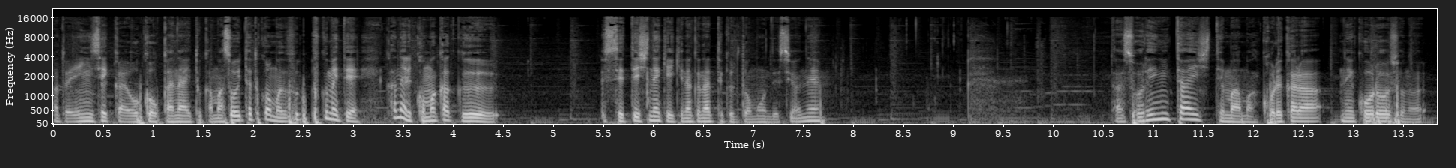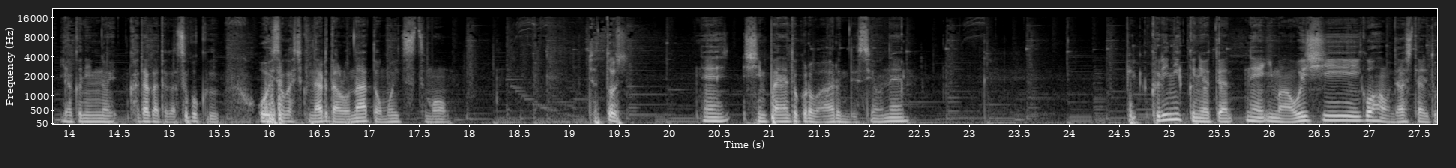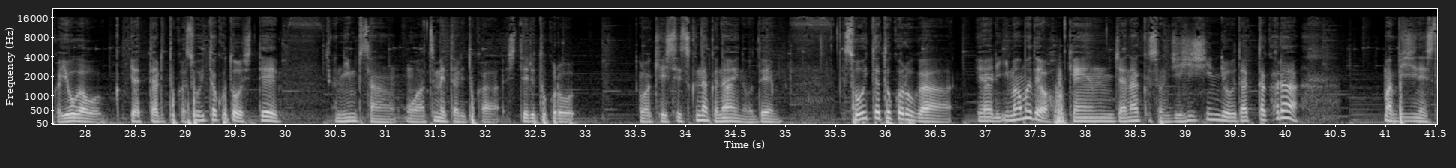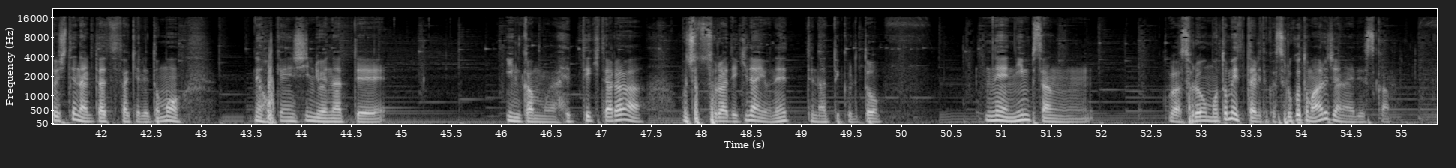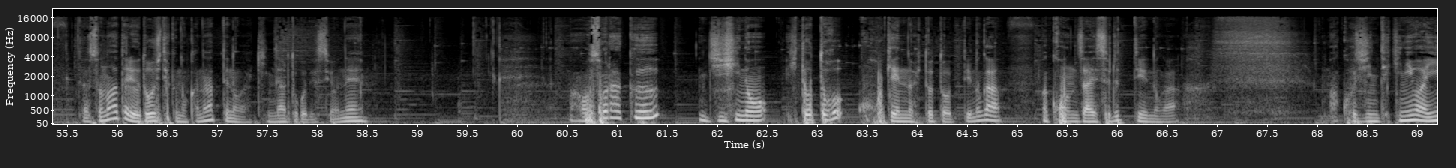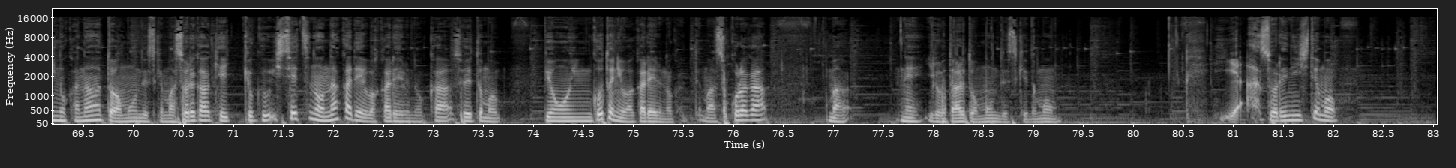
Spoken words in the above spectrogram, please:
あと遠因切開を置く置かないとか、まあ、そういったところも含めてかなり細かく設定しなきゃいけなくなってくると思うんですよね。だそれに対してまあまあこれからね厚労省の役人の方々がすごくお忙しくなるだろうなと思いつつもちょっとね心配なところはあるんですよね。クリニックによってはね今美味しいご飯を出したりとかヨガをやったりとかそういったことをして妊婦さんを集めたりとかしてるところは決して少なくないのでそういったところがやはり今までは保険じゃなくその自費診療だったからまあ、ビジネスとして成り立ってたけれども、ね、保険診療になってインカムが減ってきたらもうちょっとそれはできないよねってなってくるとね妊婦さんはそれを求めてたりとかすることもあるじゃないですかか。その辺りをどうしていくのかなっていうのが気になるとこですよね。まあ、おそらく自費の人と保険の人とっていうのが混在するっていうのがまあ、個人的にはいいのかなとは思うんですけど、まあ、それが結局施設の中で分かれるのかそれとも病院ごとに分かれるのかって、まあ、そこらがまあねいろいろとあると思うんですけどもいやそれにしても、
